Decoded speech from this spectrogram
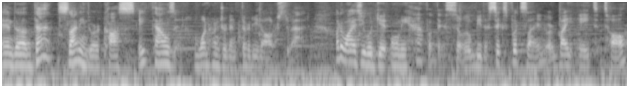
And uh, that sliding door costs $8,130 to add. Otherwise, you would get only half of this. So it would be the six foot sliding door by eight tall,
